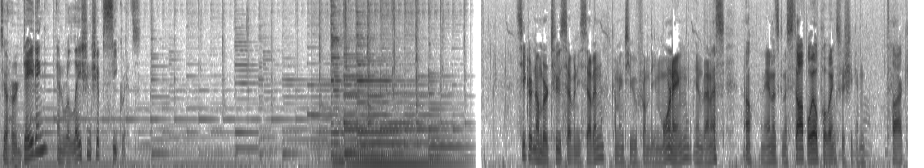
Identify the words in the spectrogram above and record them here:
to her dating and relationship secrets. Secret number 277 coming to you from the morning in Venice. Oh, and Anna's going to stop oil pulling so she can talk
